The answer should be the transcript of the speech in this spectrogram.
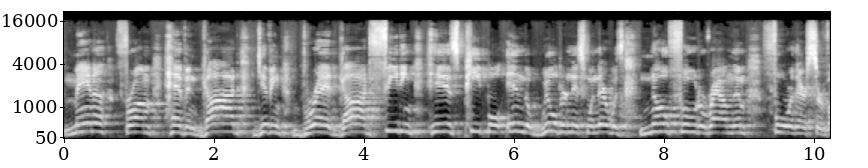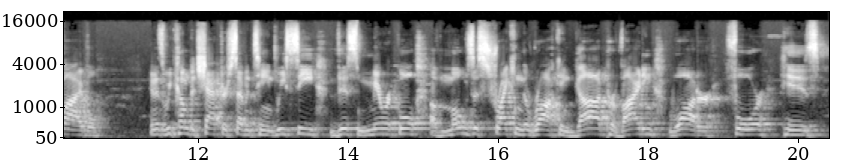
manna from heaven, God giving bread, God feeding his people in the wilderness when there was no food around them for their survival. And as we come to chapter 17, we see this miracle of Moses striking the rock and God providing water for his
